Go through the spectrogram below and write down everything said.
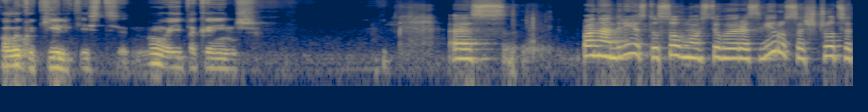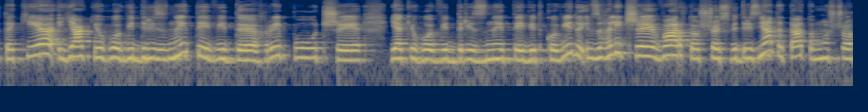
велику кількість, ну і таке інше. Пане Андрію, стосовно ось цього РС віруса, що це таке, як його відрізнити від е, грипу, чи як його відрізнити від ковіду, і взагалі чи варто щось відрізняти? Та тому що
